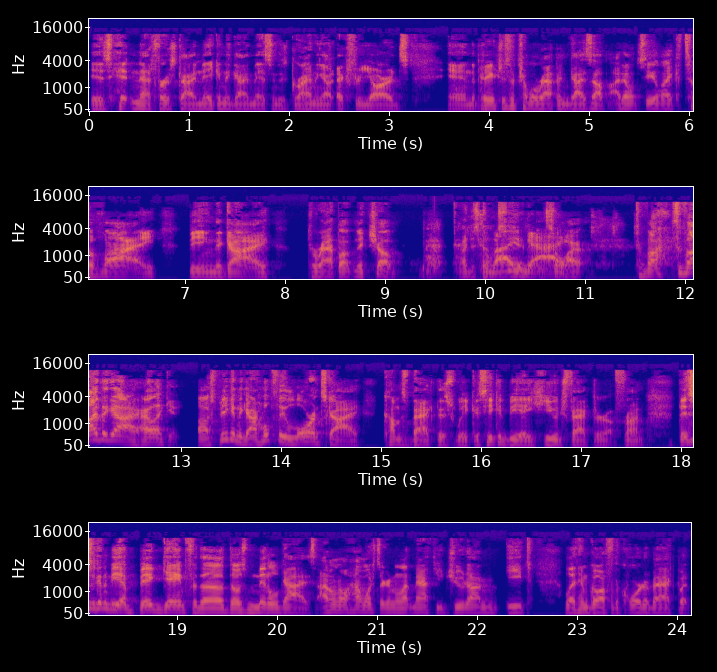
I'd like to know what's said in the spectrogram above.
is hitting that first guy, making the guy miss, and is grinding out extra yards. And the Patriots have trouble wrapping guys up. I don't see like Tavai being the guy to wrap up Nick Chubb. I just Tavai don't see it. Guy. So I, Tavai, Tavai the guy. I like it. Uh, speaking of the guy, hopefully Lawrence guy comes back this week because he could be a huge factor up front. This is going to be a big game for the those middle guys. I don't know how much they're going to let Matthew Judon eat, let him go after the quarterback, but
